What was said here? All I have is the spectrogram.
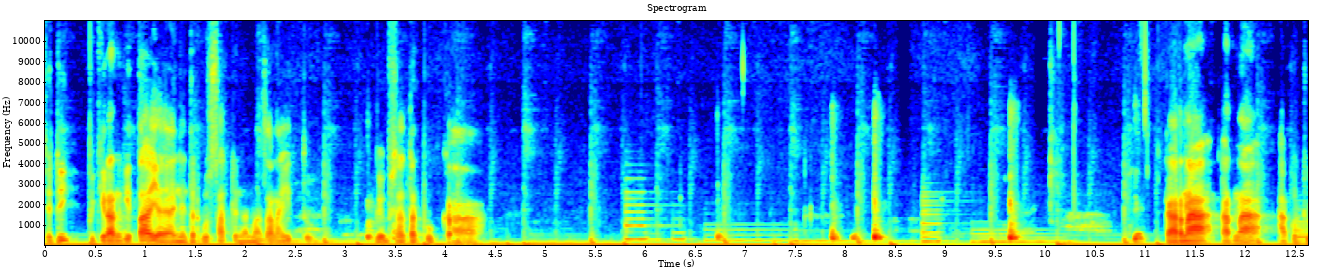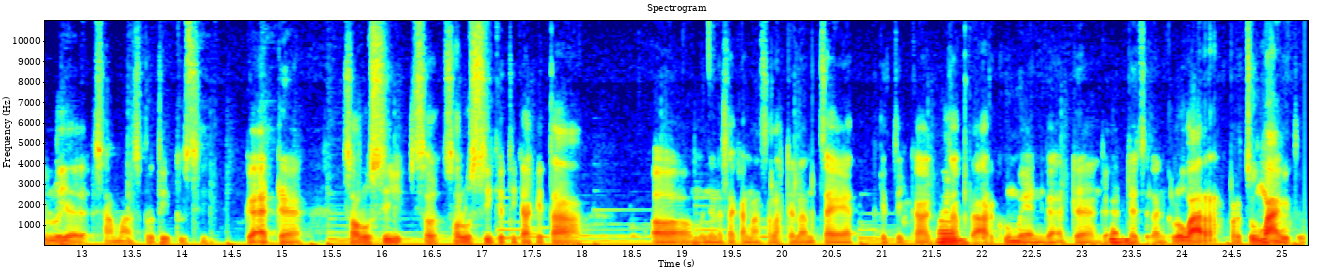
jadi pikiran kita ya hanya terpusat dengan masalah itu. Nggak bisa terbuka karena karena aku dulu ya sama seperti itu sih nggak ada solusi so- solusi ketika kita eh, menyelesaikan masalah dalam chat ketika kita Hmm. berargumen nggak ada nggak Hmm. ada jalan keluar percuma gitu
